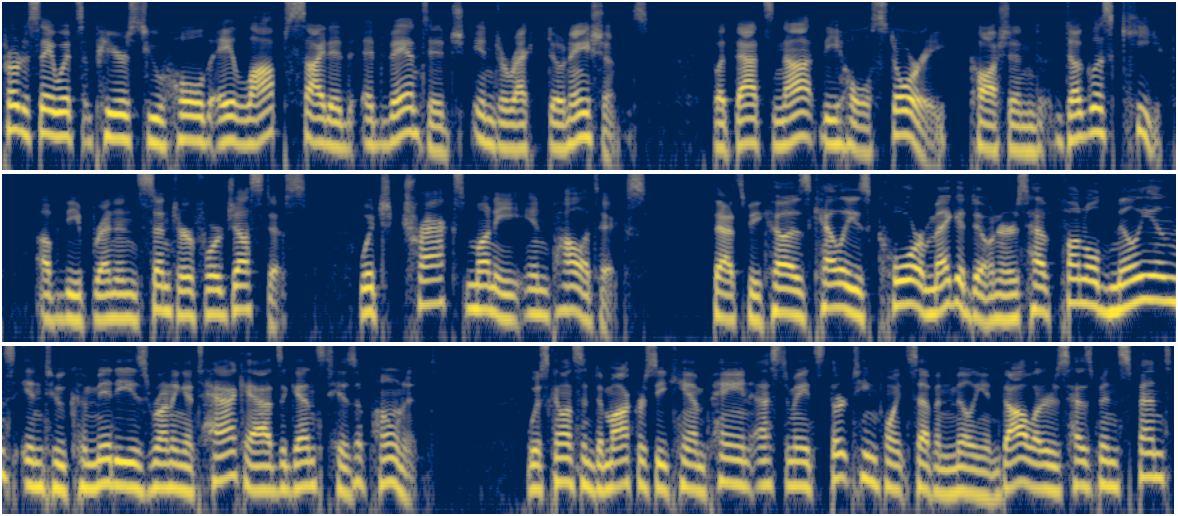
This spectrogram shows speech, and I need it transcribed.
Protasiewicz appears to hold a lopsided advantage in direct donations. But that's not the whole story, cautioned Douglas Keith of the Brennan Center for Justice, which tracks money in politics. That's because Kelly's core mega donors have funneled millions into committees running attack ads against his opponent. Wisconsin Democracy Campaign estimates $13.7 million has been spent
